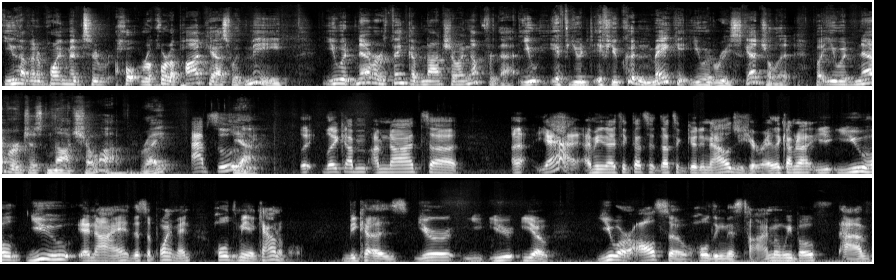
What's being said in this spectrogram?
you have an appointment to ho- record a podcast with me. You would never think of not showing up for that. You if you if you couldn't make it, you would reschedule it, but you would never just not show up, right? Absolutely. Yeah. Like, like I'm I'm not uh, uh yeah, I mean I think that's a that's a good analogy here, right? Like I'm not you, you hold you and I this appointment holds me accountable because you're you you, you know you are also holding this time and we both have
